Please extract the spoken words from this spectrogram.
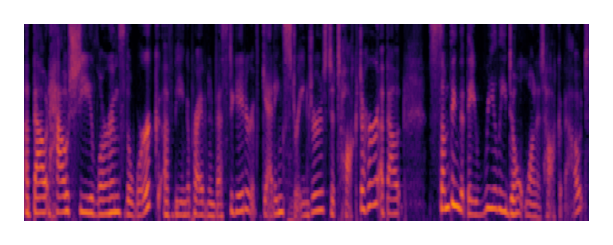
about how she learns the work of being a private investigator, of getting strangers to talk to her about something that they really don't want to talk about,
